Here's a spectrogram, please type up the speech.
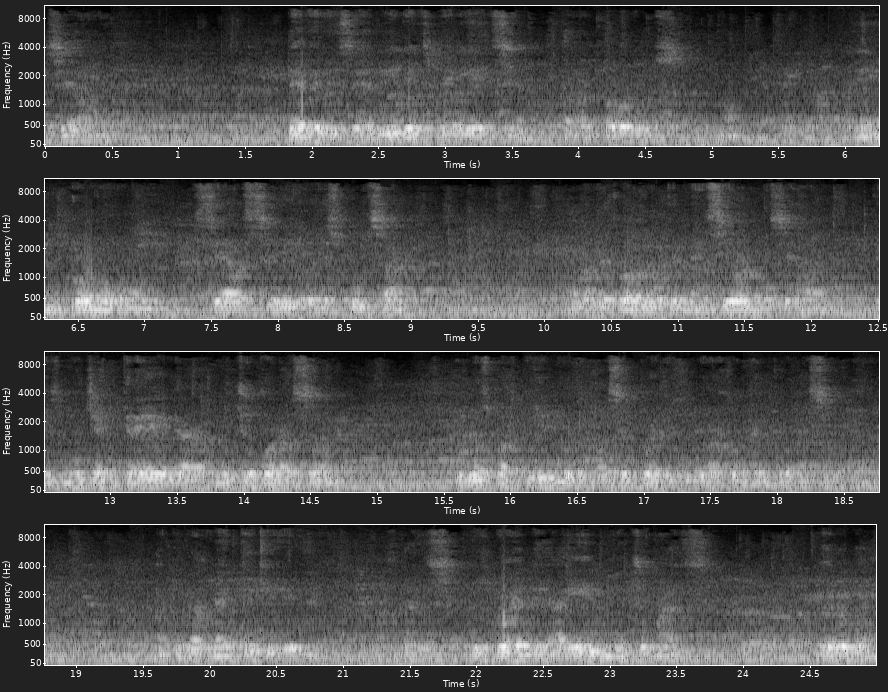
O sea, debe de servir experiencia para todos. En cómo se hace expulsar. A lo mejor lo que menciono, o sea, es mucha entrega, mucho corazón y los partidos no se puede jugar con el corazón. Naturalmente que pues, nos duele a él mucho más, pero bueno,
